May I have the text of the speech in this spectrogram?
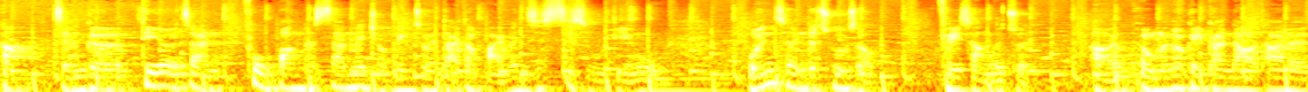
啊，整个第二站富邦的三分球命中率达到百分之四十五点五，文成的出手。非常的准啊，我们都可以看到他的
